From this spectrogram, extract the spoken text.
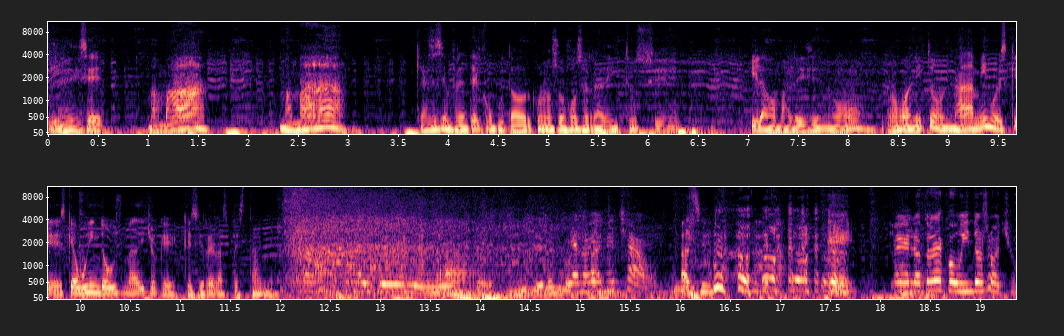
Y le dice, mamá, mamá, ¿qué haces enfrente del computador con los ojos cerraditos? Sí. Y la mamá le dice, no, no, Juanito, nada, mijo, es que, es que Windows me ha dicho que, que cierre las pestañas. Ah, Ya lo habían echado. así. El otro día con Windows 8.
